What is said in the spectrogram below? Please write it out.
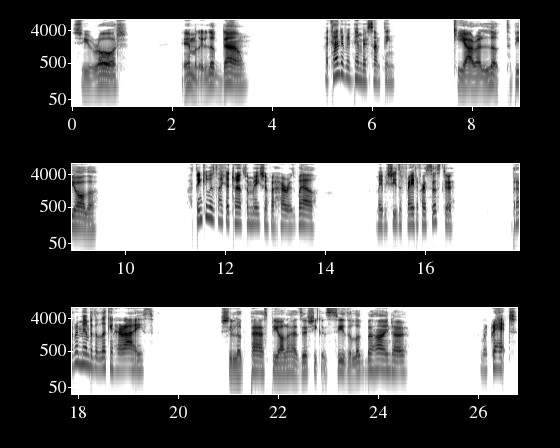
She roared. Emily looked down. I kind of remember something. Kiara looked to Pialla. I think it was like a transformation for her as well. Maybe she's afraid of her sister. But I remember the look in her eyes. She looked past Pialla as if she could see the look behind her. Regret.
